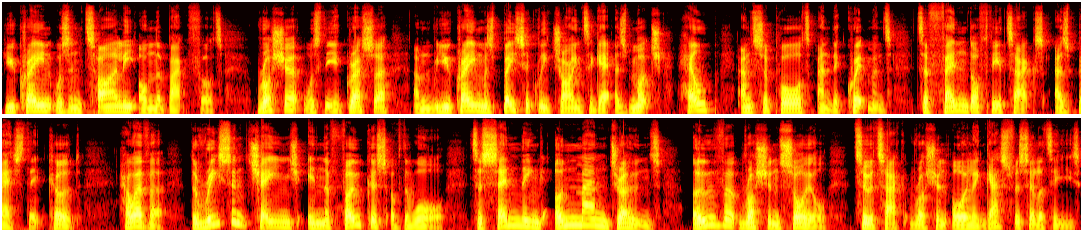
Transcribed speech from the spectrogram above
Ukraine was entirely on the back foot. Russia was the aggressor, and Ukraine was basically trying to get as much help and support and equipment to fend off the attacks as best it could. However, the recent change in the focus of the war to sending unmanned drones over Russian soil to attack Russian oil and gas facilities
